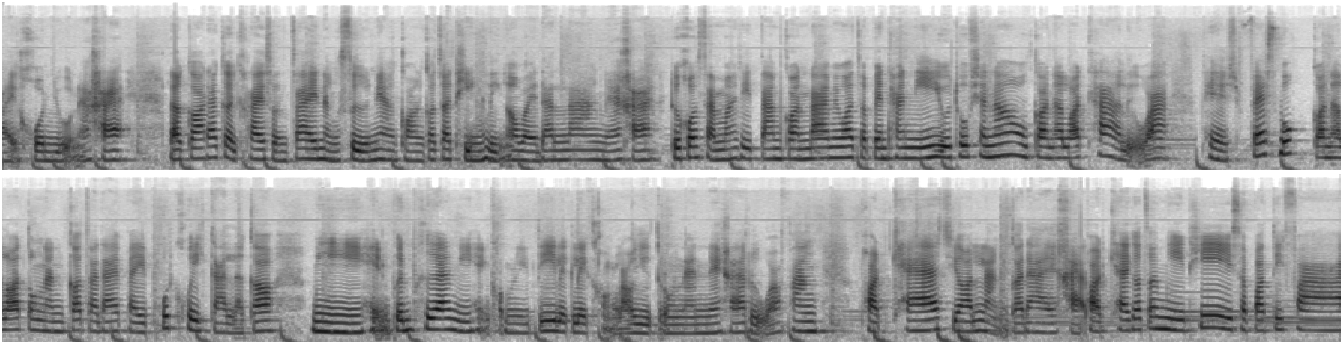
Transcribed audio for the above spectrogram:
ลาย ๆ คนอยู่นะคะ แล้วก็ถ้าเกิดใครสนใจหนังสือเนี่ยก่อนก็จะทิ้งลิงก์เอาไว้ด้านล่างนะคะ ทุกคนสามารถติดตามก่อนได้ไม่ว่าจะเป็นทางนี้ YouTube Channel ก่อนอลอตค่ะ หรือว่าเพจ Facebook ก่อนอลอตตรงนั้นก็จะได้ไปพูดคุยกัน แล้วก็มีเห็นเพื่อนๆ มีเห็นคอมมูนิตี้เล็ก ๆ ของเราอยู่ตรงนั้นนะคะ หรือว่าฟัง พอดแคสต์ย้อนหลังก็ได้ค่ะพอดแคสต์ก็จะมีที่ Spotify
